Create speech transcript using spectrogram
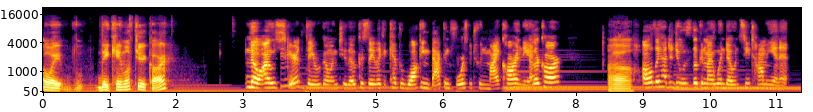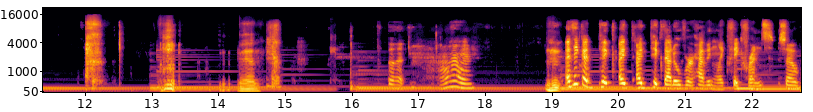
Oh wait, they came up to your car? No, I was scared that they were going to though, because they like kept walking back and forth between my car and the other car. Oh, All they had to do was look in my window and see TommyInnit. man. But I don't know. Mhm. I think I'd pick I'd, I'd pick that over having like fake friends. So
